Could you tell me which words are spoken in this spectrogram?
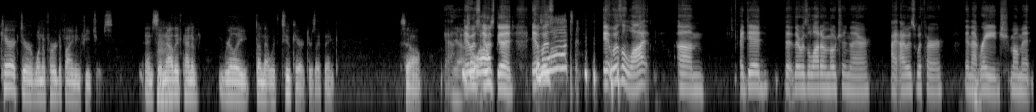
character one of her defining features and so Hmm. now they've kind of really done that with two characters i think so Yeah. Yeah. It There's was it was good. It There's a was lot. it was a lot. Um I did th- there was a lot of emotion there. I, I was with her in that Mm. rage moment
